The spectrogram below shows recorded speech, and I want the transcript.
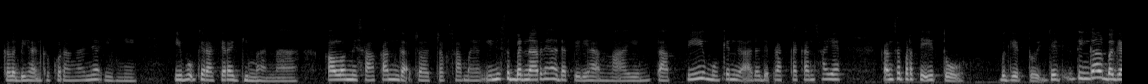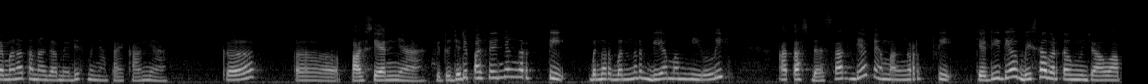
kelebihan kekurangannya ini. Ibu kira-kira gimana? Kalau misalkan nggak cocok sama yang ini, sebenarnya ada pilihan lain, tapi mungkin nggak ada di praktekan saya. Kan seperti itu, begitu. Jadi tinggal bagaimana tenaga medis menyampaikannya ke uh, pasiennya, gitu. Jadi pasiennya ngerti, benar-benar dia memilih atas dasar dia memang ngerti jadi dia bisa bertanggung jawab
